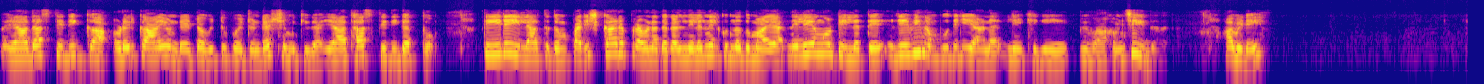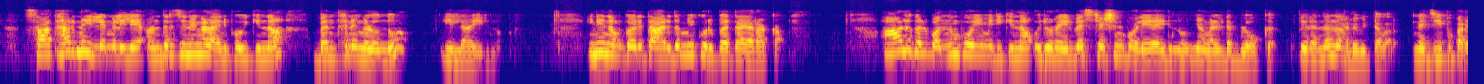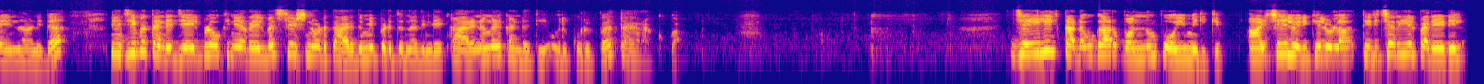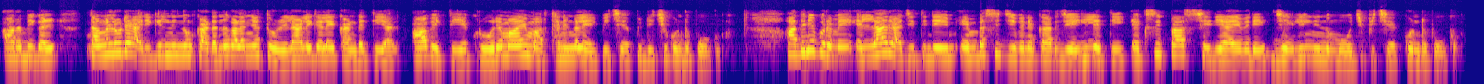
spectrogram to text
യാഥാസ്ഥിതിക അവിടെ ഒരു കായുണ്ട് കേട്ടോ വിട്ടുപോയിട്ടുണ്ട് ക്ഷമിക്കുക യാഥാസ്ഥിതികത്വം. തീരെയില്ലാത്തതും പരിഷ്കാര പ്രവണതകൾ നിലനിൽക്കുന്നതുമായ നിലയങ്ങോട്ടില്ലത്തെ രവി നമ്പൂതിരിയാണ് ലേഖികയെ വിവാഹം ചെയ്തത്. അവിടെ സാധാരണ ഇല്ലങ്ങളിലെ അന്തർജനങ്ങൾ അനുഭവിക്കുന്ന ബന്ധനങ്ങളൊന്നും ഇല്ലായിരുന്നു. ഇനി നമുക്കൊരു താരതമ്യക്കുറിപ്പ് തയ്യാറാക്കാം. ആളുകൾ വന്നും പോയും ഇരിക്കുന്ന ഒരു റെയിൽവേ സ്റ്റേഷൻ പോലെയായിരുന്നു ഞങ്ങളുടെ ബ്ലോക്ക് പിറന്ന നാടുവിട്ടവർ നജീബ് പറയുന്നതാണിത്. നജീബ് തന്റെ ജയിൽ ബ്ലോക്കിനെ റെയിൽവേ സ്റ്റേഷനോട് താരതമ്യപ്പെടുത്തുന്നതിന്റെ കാരണങ്ങൾ കണ്ടെത്തി ഒരു കുറിപ്പ് തയ്യാറാക്കുക. ജയിലിൽ തടവുകാർ വന്നും പോയും ഇരിക്കും. ആഴ്ചയിൽ ഒരിക്കലുള്ള തിരിച്ചറിയൽ പരേഡിൽ അറബികൾ തങ്ങളുടെ അരികിൽ നിന്നും കടന്നുകളഞ്ഞ തൊഴിലാളികളെ കണ്ടെത്തിയാൽ ആ വ്യക്തിയെ ക്രൂരമായ മർദ്ദനങ്ങൾ ഏൽപ്പിച്ച് പിടിച്ചുകൊണ്ടുപോകും. അതിനു പുറമെ എല്ലാ രാജ്യത്തിന്റെയും എംബസി ജീവനക്കാർ ജയിലിലെത്തി എക്സിറ്റ് പാസ് ശരിയായവരെ ജയിലിൽ നിന്നും മോചിപ്പിച്ച് കൊണ്ടുപോകും.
